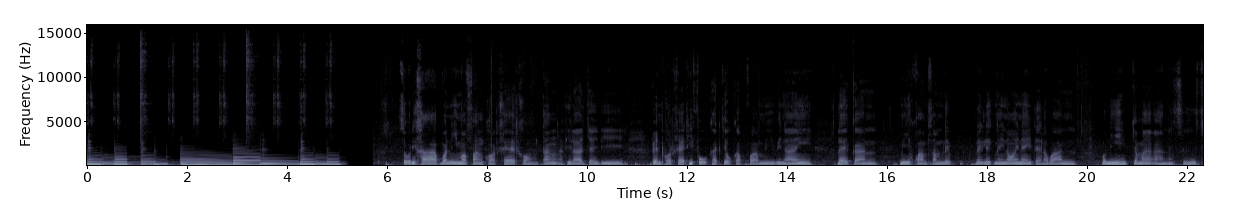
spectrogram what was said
สวัสดีครับ วันนี้มาฟังพอดแคสต์ของตั้งอธิราชใจดี เป็นพอดแคสต์ที่โฟกัสเกี่ยวกับความมีวินัย และการมีความสำเร็จเล็กๆ น้อยๆ ในแต่ละวัน วันนี้จะมาอ่านหนังสือส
